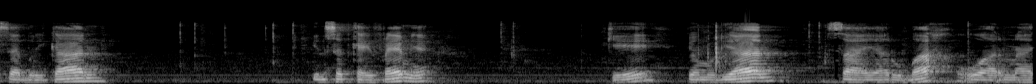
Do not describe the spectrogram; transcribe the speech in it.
saya berikan insert keyframe ya. Oke, kemudian saya rubah warna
